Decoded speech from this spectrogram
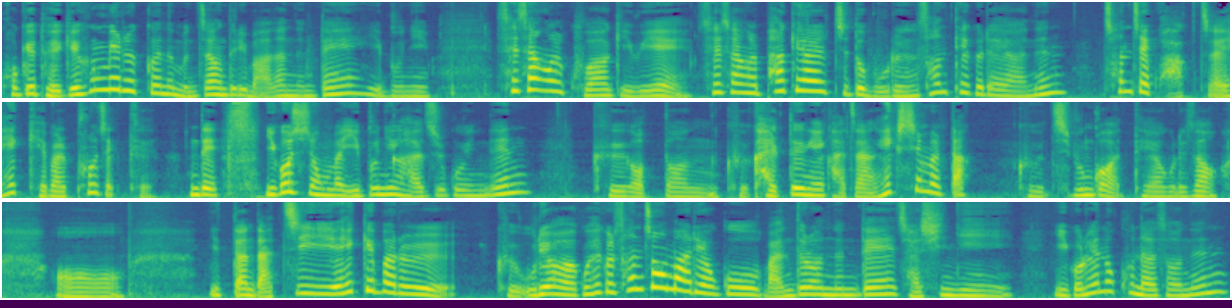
거기에 되게 흥미를 끄는 문장들이 많았는데 이분이 세상을 구하기 위해 세상을 파괴할지도 모르는 선택을 해야 하는 천재 과학자의 핵 개발 프로젝트. 근데 이것이 정말 이분이 가지고 있는 그 어떤 그 갈등의 가장 핵심을 딱 그 집은 것 같아요. 그래서 어 일단 나치의 핵 개발을 그 우려하고 핵을 선점하려고 만들었는데 자신이 이걸 해놓고 나서는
